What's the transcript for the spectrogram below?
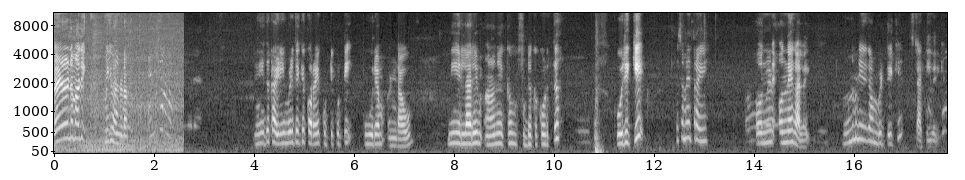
വേണ്ട വേണ്ട മതി. എനിക്ക് വേണ്ടടാ ഇനി ഇത് കഴിയുമ്പോഴത്തേക്ക് കുറെ കുട്ടി കുട്ടി പൂരം ഉണ്ടാവും. ഇനി എല്ലാരെയും ആനയൊക്കെ ഫുഡൊക്കെ കൊടുത്ത് ഒരുക്കി. സമയം എത്രയായി? ഒന്ന് ഒന്നേ കാലായി. മൂന്ന് മണിയൊക്കെ ആകുമ്പോഴത്തേക്ക് സ്റ്റാർട്ട് ചെയ്യുമായിരിക്കും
